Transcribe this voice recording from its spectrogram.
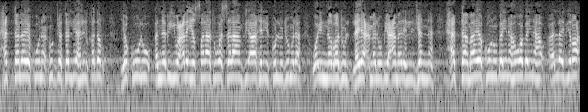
حتى لا يكون حجة لأهل القدر. يقول النبي عليه الصلاة والسلام في آخر كل جملة وإن الرجل ليعمل بعمله الجنة حتى ما يكون بينه وبينها إلا ذراع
